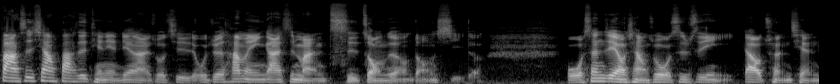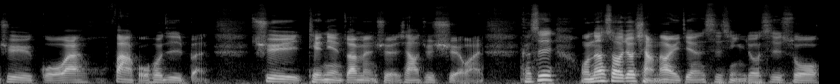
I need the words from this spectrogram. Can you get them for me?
法式像法式甜点店来说，其实我觉得他们应该是蛮吃重这种东西的。我甚至有想说，我是不是要存钱去国外，法国或日本，去甜点专门学校去学完。可是我那时候就想到一件事情，就是说，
